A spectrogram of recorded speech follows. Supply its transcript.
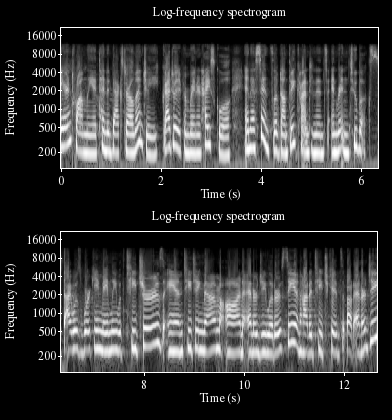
Erin Twamley attended Baxter Elementary, graduated from Brainerd High School, and has since lived on three continents and written two books. I was working mainly with teachers and teaching them on energy literacy and how to teach kids about energy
